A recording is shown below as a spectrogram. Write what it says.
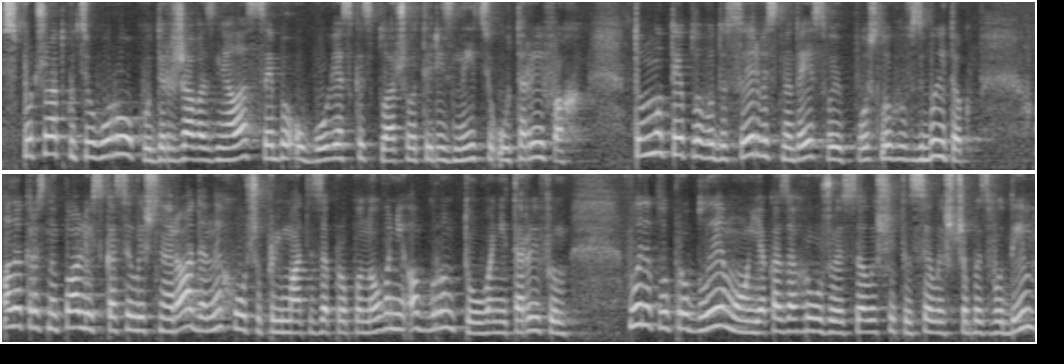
З початку цього року держава зняла з себе обов'язки сплачувати різницю у тарифах. Тому Тепловодосервіс надає свої послуги в збиток. Але Краснопавлівська селищна рада не хоче приймати запропоновані обґрунтовані тарифи. Виниклу проблему, яка загрожує залишити селище без води,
